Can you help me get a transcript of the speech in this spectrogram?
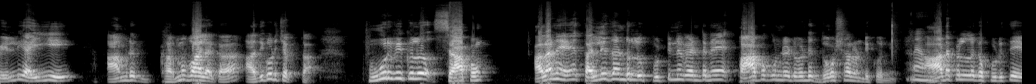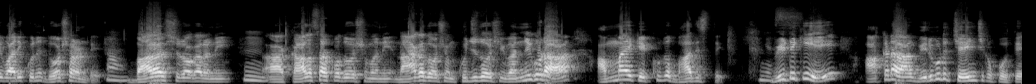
పెళ్ళి అయ్యి ఆవిడ కర్మ బాలేక అది కూడా చెప్తా. పూర్వీకులు శాపం అలానే తల్లిదండ్రులు పుట్టిన వెంటనే పాపకు ఉండేటువంటి దోషాలు ఉంటాయి కొన్ని. ఆడపిల్లలుగా పుడితే వారికి కొన్ని దోషాలు ఉంటాయి. బాలర్ష రోగాలని ఆ కాలసర్ప దోషం అని నాగదోషం కుజదోషం ఇవన్నీ కూడా అమ్మాయికి ఎక్కువగా బాధిస్తాయి. వీటికి అక్కడ విరుగుడు చేయించకపోతే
